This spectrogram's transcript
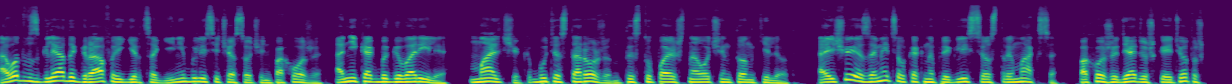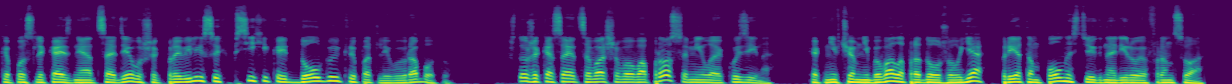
А вот взгляды графа и герцогини были сейчас очень похожи. Они как бы говорили «Мальчик, будь осторожен, ты ступаешь на очень тонкий лед». А еще я заметил, как напряглись сестры Макса. Похоже, дядюшка и тетушка после казни отца девушек провели с их психикой долгую и кропотливую работу. Что же касается вашего вопроса, милая кузина, как ни в чем не бывало, продолжил я, при этом полностью игнорируя Франсуа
